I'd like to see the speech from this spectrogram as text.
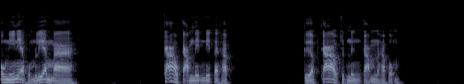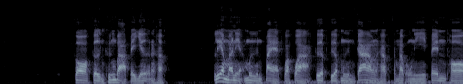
องค์นี้เนี่ยผมเลี่ยมมาเก้ากรัมนิดๆนะครับ เกือบเก้าจุดหนึ่งกรัมนะครับผม ก็เกินครึ่งบาทไปเยอะนะครับ เลี่ยมมาเนี่ยหมื่นแปดกว่ากว่าเกือบเกือบหมื่นเก้านะครับสำหรับองค์นี้เป็นทอง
